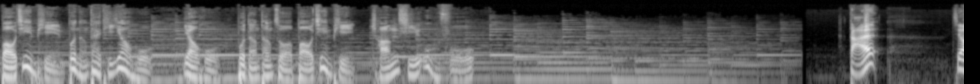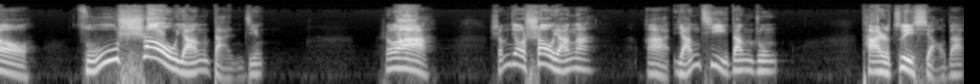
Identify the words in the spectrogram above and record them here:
保健品不能代替药物，药物不能当做保健品长期误服。胆叫足少阳胆经。是吧？什么叫少阳啊？啊，阳气当中，它是最小的，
